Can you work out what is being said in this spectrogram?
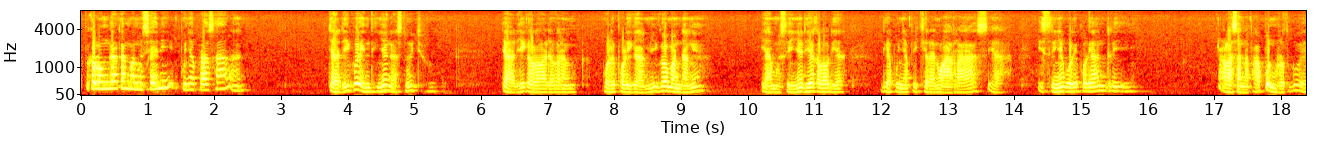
Tapi kalau enggak kan manusia ini punya perasaan. Jadi gue intinya nggak setuju. Jadi kalau ada orang boleh poligami, gue mandangnya ya mestinya dia kalau dia dia punya pikiran waras, ya istrinya boleh poliandri. Alasan apa pun menurut gue,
